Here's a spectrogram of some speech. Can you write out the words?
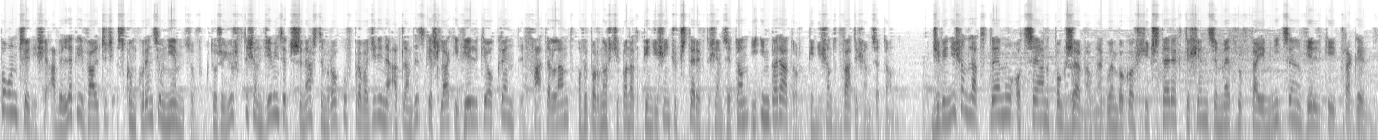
połączyli się, aby lepiej walczyć z konkurencją Niemców, którzy już w 1913 roku wprowadzili na atlantyckie szlaki wielkie okręty Vaterland o wyporności ponad 54 tysięcy ton i Imperator 52 tysiące ton. 90 lat temu ocean pogrzebał na głębokości 4000 metrów tajemnicę wielkiej tragedii.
